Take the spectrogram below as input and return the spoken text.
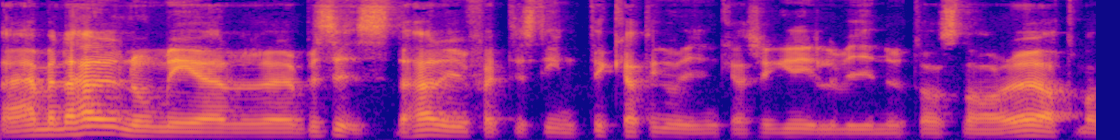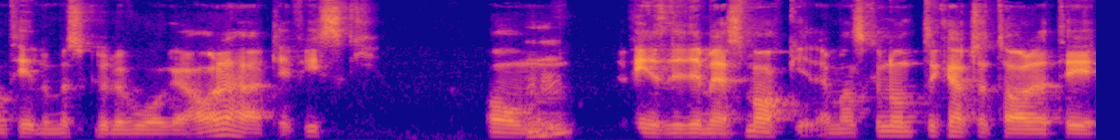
Nej, men det här är nog mer, eh, precis, det här är ju faktiskt inte kategorin kanske grillvin, utan snarare att man till och med skulle våga ha det här till fisk. Om mm. det finns lite mer smak i det. Man ska nog inte kanske ta det till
